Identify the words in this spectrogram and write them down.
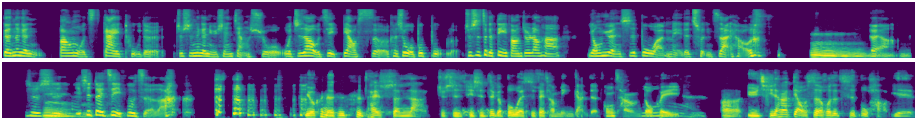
跟那个帮我盖图的，就是那个女生讲说，我知道我自己掉色了，可是我不补了，就是这个地方就让它永远是不完美的存在好了。嗯嗯嗯嗯，对啊，就是也是对自己负责啦。有可能是刺太深啦，就是其实这个部位是非常敏感的，通常都会，嗯、呃，与其让它掉色或者刺不好，也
